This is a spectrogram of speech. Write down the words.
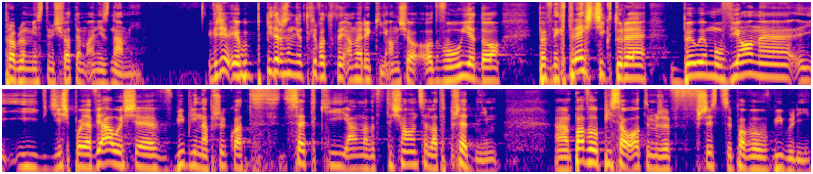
problem jest tym światem, a nie z nami? Wiecie, jakby Peterson nie odkrywa tutaj Ameryki. On się odwołuje do pewnych treści, które były mówione i gdzieś pojawiały się w Biblii na przykład setki, a nawet tysiące lat przed nim. Paweł pisał o tym, że wszyscy, Paweł w Biblii,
